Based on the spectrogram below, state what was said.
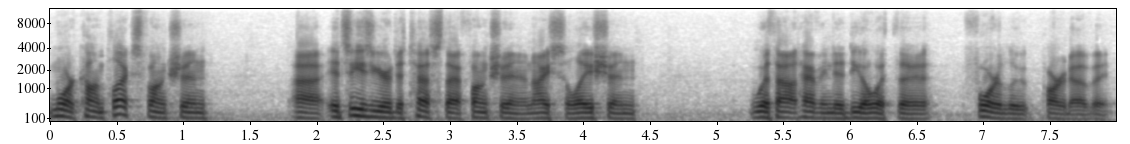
more complex function, uh, it's easier to test that function in isolation without having to deal with the for loop part of it.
